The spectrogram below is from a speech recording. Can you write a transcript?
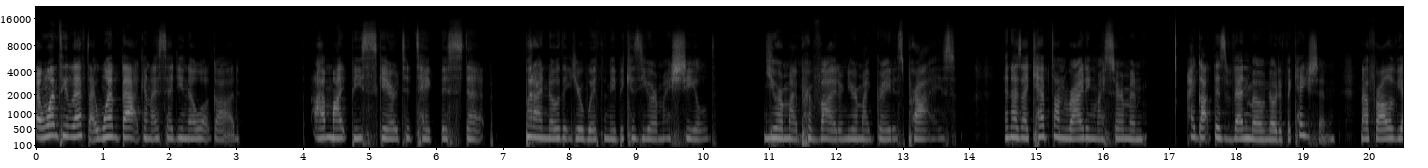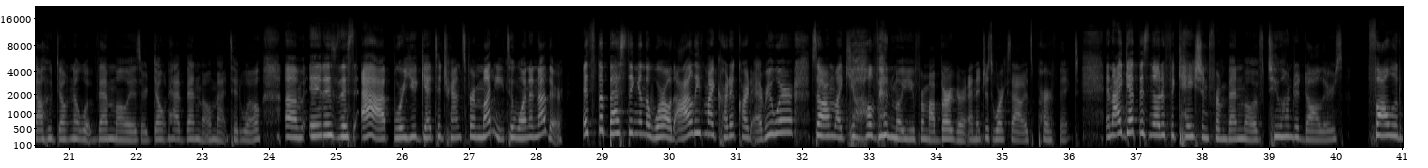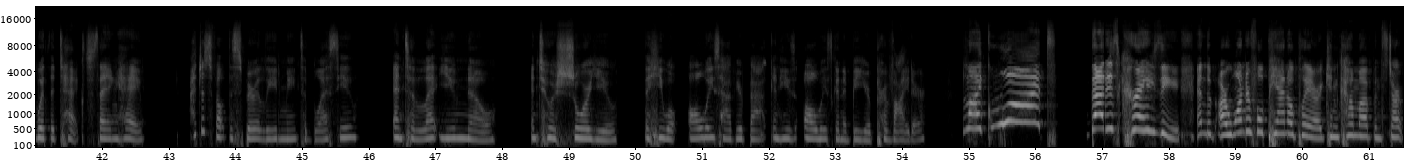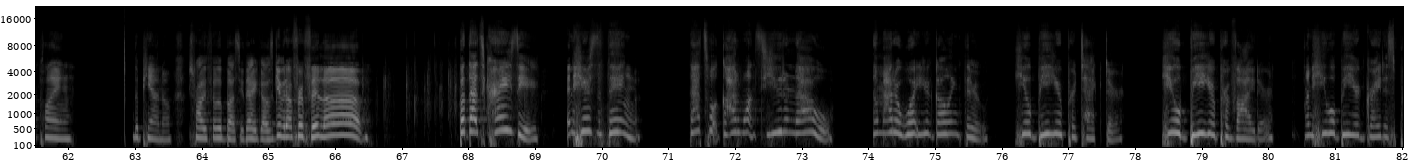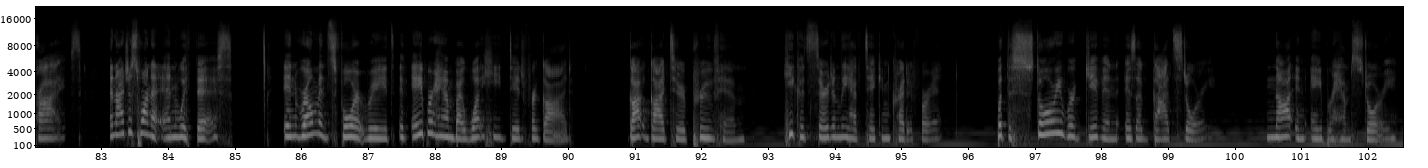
and once he left, I went back and I said, You know what, God? I might be scared to take this step, but I know that you're with me because you are my shield. You are my provider, and you're my greatest prize. And as I kept on writing my sermon, I got this Venmo notification. Now, for all of y'all who don't know what Venmo is or don't have Venmo, Matt Tidwell, um, it is this app where you get to transfer money to one another. It's the best thing in the world. I leave my credit card everywhere. So I'm like, yo, I'll Venmo you for my burger. And it just works out. It's perfect. And I get this notification from Venmo of $200 followed with a text saying, hey, I just felt the Spirit lead me to bless you and to let you know and to assure you that He will always have your back and He's always going to be your provider. Like, what? That is crazy. And the, our wonderful piano player can come up and start playing the piano. It's probably Philip Bussey. There he goes. Give it up for Philip. But that's crazy. And here's the thing that's what God wants you to know. No matter what you're going through, He'll be your protector, He'll be your provider, and He will be your greatest prize. And I just want to end with this. In Romans 4, it reads If Abraham, by what he did for God, got God to approve him, he could certainly have taken credit for it. But the story we're given is a God story, not an Abraham story.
